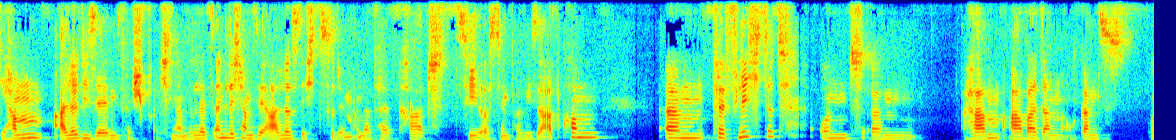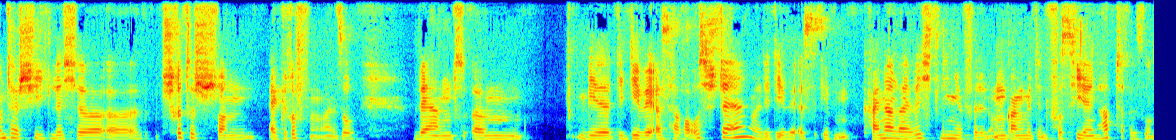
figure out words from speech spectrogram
die haben alle dieselben Versprechen. Also letztendlich haben sie alle sich zu dem anderthalb Grad Ziel aus dem Pariser Abkommen ähm, verpflichtet und ähm, haben aber dann auch ganz unterschiedliche äh, Schritte schon ergriffen. Also während ähm, wir die DWS herausstellen, weil die DWS eben keinerlei Richtlinie für den Umgang mit den Fossilen hat, also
